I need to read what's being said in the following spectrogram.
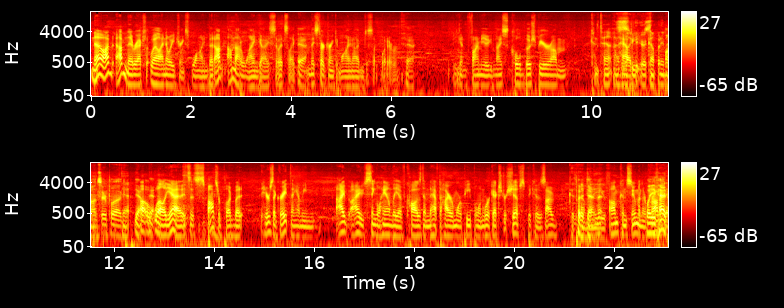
No, I've, I've never actually. Well, I know he drinks wine, but I'm I'm not a wine guy. So it's like Yeah. when they start drinking wine, I'm just like whatever. Yeah. You can find me a nice cold Busch beer. I'm content and happy. like that you're a company man. Sponsor plug. Yeah. Yeah. oh yeah. well, yeah, it's a sponsor plug, but here's the great thing. I mean, I I single-handedly have caused them to have to hire more people and work extra shifts because I Because Put of a how dent in many it. you've- I'm consuming their Well, you've had product.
